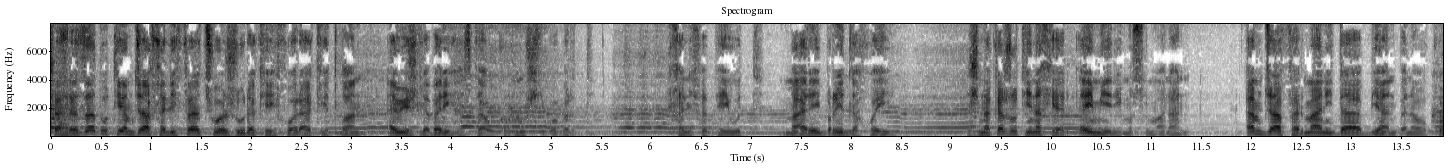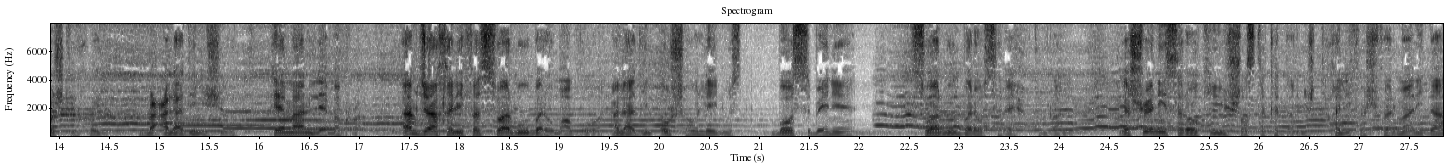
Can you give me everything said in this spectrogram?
شەهرەزاد وتیەم جا خەلیفە چووە ژوورەکەی خۆراکی دڵان ئەویش لەبەری هەستا و کڕنوشی بۆ برد خەلیفە پێیوت مارەی بڕید لە خۆی ژنەکە ژووتی نەخێر ئەی میری مسلمانان ئەم جا فەرمانی دا بیان بنەوە کۆشکی خۆی بە علادینیشی وت پێمان لێمە بڕە ئەم جا خەلیفە سوار بوو بەرەو ماڵبووە علادین ئەو شەوە لی نووست بۆ سبێنێ سوار بوو بەرەو سەرای حکومڕان لە شوێنی سەرۆکی شەستەکە دانیشت خەلیفەش فەرمانیدا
